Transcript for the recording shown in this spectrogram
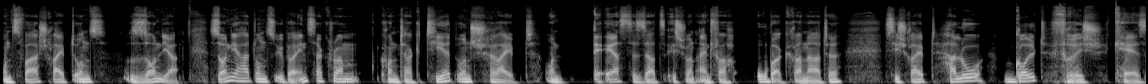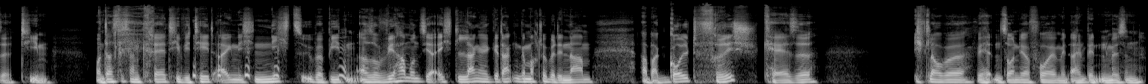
Und zwar schreibt uns Sonja. Sonja hat uns über Instagram kontaktiert und schreibt, und der erste Satz ist schon einfach Obergranate. Sie schreibt, Hallo Goldfrisch-Käse-Team. Und das ist an Kreativität eigentlich nicht zu überbieten. Also wir haben uns ja echt lange Gedanken gemacht über den Namen, aber Goldfrisch-Käse, ich glaube, wir hätten Sonja vorher mit einbinden müssen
